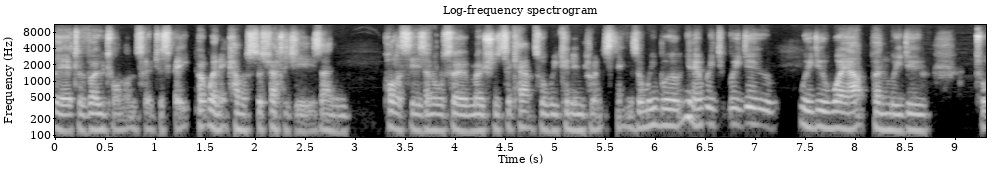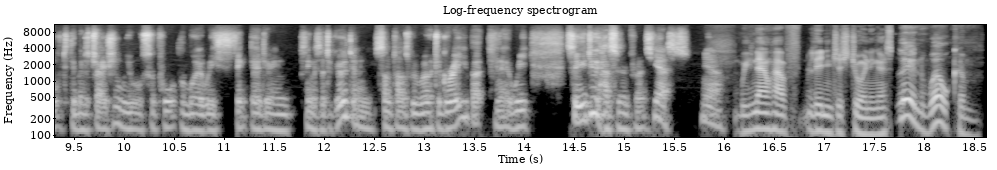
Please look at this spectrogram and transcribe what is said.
there to vote on them, so to speak. But when it comes to strategies and policies and also motions to council, we can influence things, and we will, you know, we, we do we do weigh up and we do talk to the administration. We will support them where we think they're doing things that are good, and sometimes we won't agree. But you know, we so you do have some influence. Yes, yeah. We now have Lynn just joining us. Lynn, welcome.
